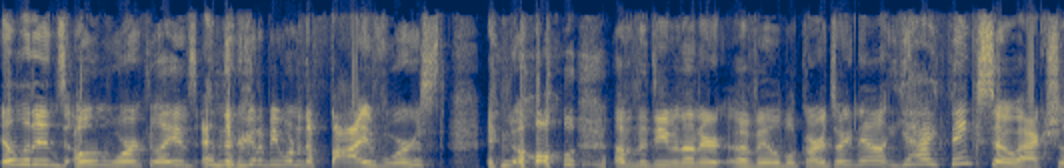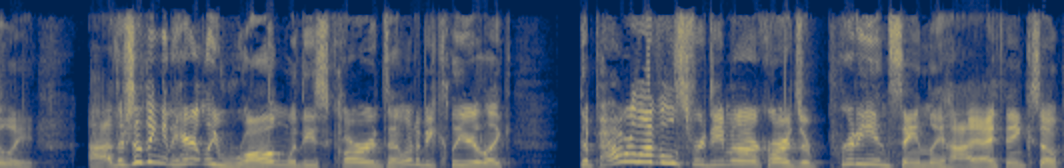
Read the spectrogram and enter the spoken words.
Illidan's own Warglaives, and they're going to be one of the five worst in all of the Demon Hunter available cards right now. Yeah, I think so, actually. Uh, there's something inherently wrong with these cards. I want to be clear, like, the power levels for Demon Hunter cards are pretty insanely high, I think. So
